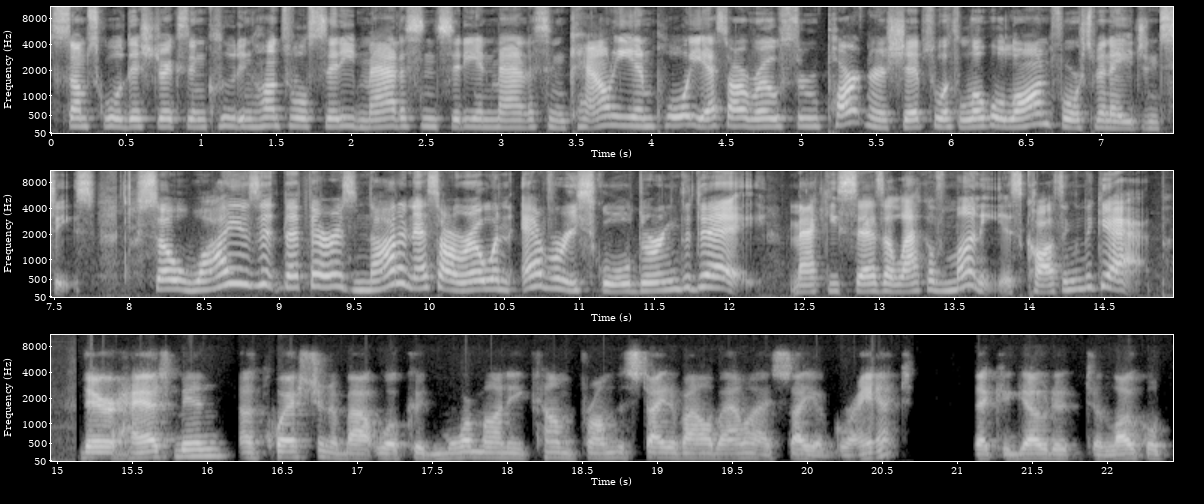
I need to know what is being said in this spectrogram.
Some school districts, including Huntsville City, Madison City, and Madison County, employ SROs through partnerships with local law enforcement agencies. So, why is it that there is not an SRO in every school during the day? Mackey says a lack of money is causing the gap. There has been a question about well, could more money come from the state of Alabama as, say, a grant that could go to, to local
